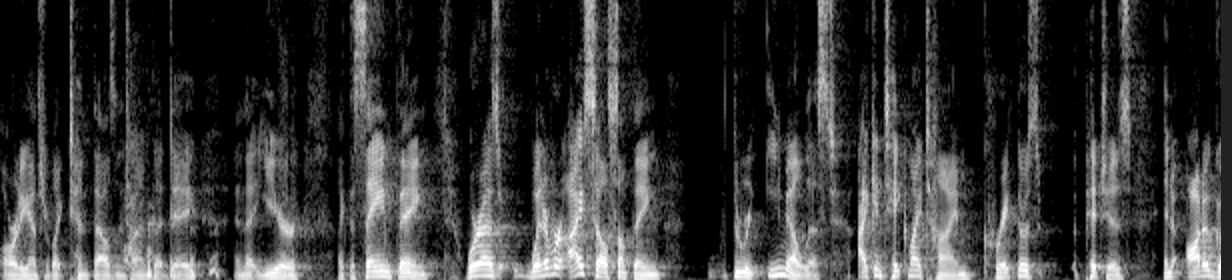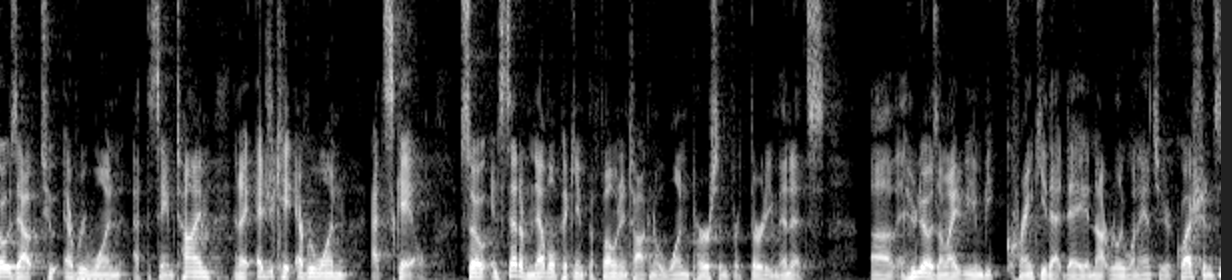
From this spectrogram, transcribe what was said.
already answered like 10,000 times that day and that year, like the same thing. Whereas whenever I sell something through an email list, I can take my time, create those pitches and auto goes out to everyone at the same time and I educate everyone at scale. So instead of Neville picking up the phone and talking to one person for 30 minutes, uh, and who knows, I might even be cranky that day and not really want to answer your questions.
